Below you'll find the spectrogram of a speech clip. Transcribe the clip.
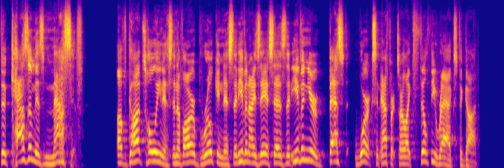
The chasm is massive of God's holiness and of our brokenness that even Isaiah says that even your best works and efforts are like filthy rags to God.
